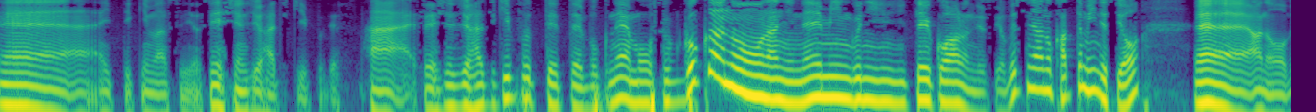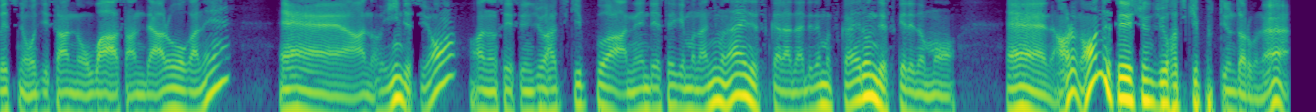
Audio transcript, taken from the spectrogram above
ええ行ってきますよ。青春18切符です。はい。青春18切符って言って僕ね、もうすっごくあの、何、ネーミングに抵抗あるんですよ。別にあの、買ってもいいんですよ。ええあの、別におじさんのおばあさんであろうがね、ええあの、いいんですよ。あの、青春18切符は年齢制限も何もないですから、誰でも使えるんですけれども、ええあれ、なんで青春18切符って言うんだろうね。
